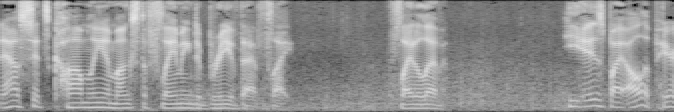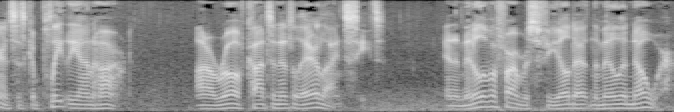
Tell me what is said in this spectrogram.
now sits calmly amongst the flaming debris of that flight. Flight 11. He is, by all appearances, completely unharmed, on a row of Continental Airlines seats, in the middle of a farmer's field out in the middle of nowhere.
